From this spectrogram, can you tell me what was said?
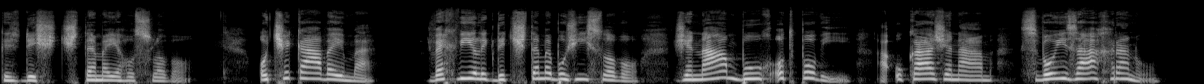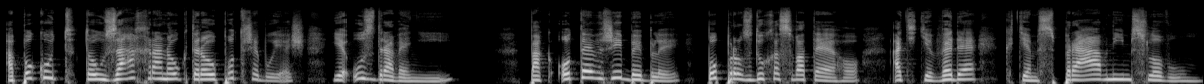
když čteme jeho slovo. Očekávejme, ve chvíli, kdy čteme Boží slovo, že nám Bůh odpoví a ukáže nám svoji záchranu. A pokud tou záchranou, kterou potřebuješ, je uzdravení, pak otevři Bibli, popros Ducha Svatého, ať tě vede k těm správným slovům,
